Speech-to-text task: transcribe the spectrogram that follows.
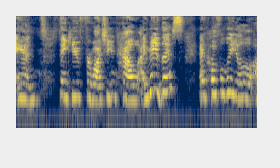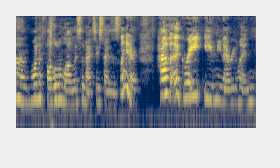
and thank you for watching how I made this and hopefully you'll um, want to follow along with some exercises later. Have a great evening, everyone.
